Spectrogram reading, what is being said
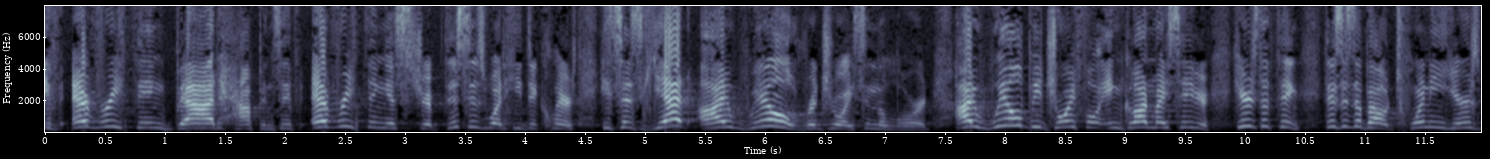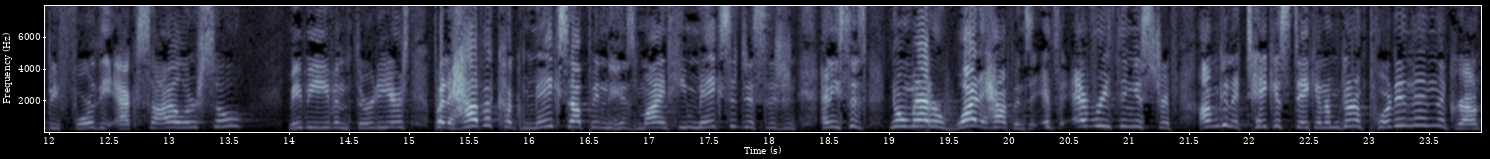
if everything bad happens, if everything is stripped, this is what he declares. He says, Yet I will rejoice in the Lord. I will be joyful in God my Savior. Here's the thing this is about 20 years before the exile or so, maybe even 30 years. But Habakkuk makes up in his mind, he makes a decision, and he says, No matter what happens, if everything is stripped, I'm going to take a stake and I'm going to put it in the ground,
